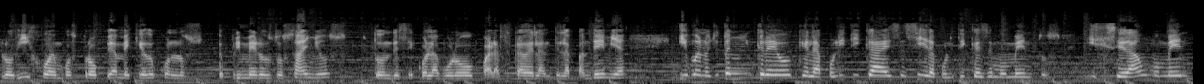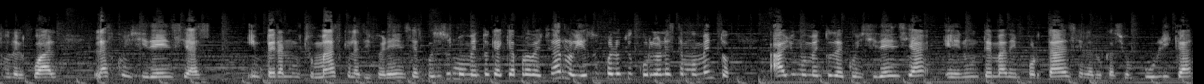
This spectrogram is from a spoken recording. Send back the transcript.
lo dijo en voz propia, me quedo con los primeros dos años donde se colaboró para sacar adelante la pandemia. Y bueno, yo también creo que la política es así, la política es de momentos. Y si se da un momento en el cual las coincidencias imperan mucho más que las diferencias, pues es un momento que hay que aprovecharlo y eso fue lo que ocurrió en este momento. Hay un momento de coincidencia en un tema de importancia en la educación pública,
